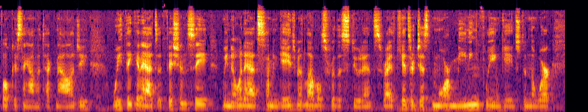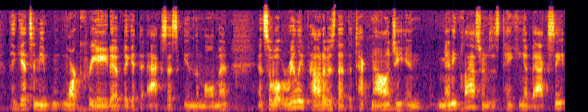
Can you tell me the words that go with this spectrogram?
focusing on the technology. We think it adds efficiency. We know it adds some engagement levels for the students, right? Kids are just more meaningfully engaged in the work. They get to be more creative. They get to access in the moment. And so what we're really proud of is that the technology in many classrooms is taking a backseat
